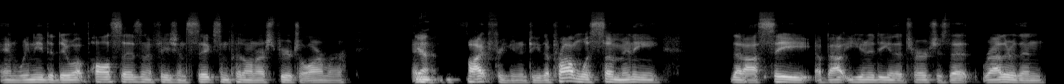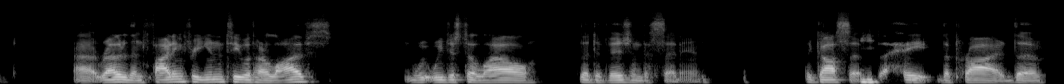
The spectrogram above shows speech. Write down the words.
and we need to do what Paul says in Ephesians 6 and put on our spiritual armor and Yeah. fight for unity. The problem with so many that I see about unity in the church is that rather than uh, rather than fighting for unity with our lives, we, we just allow the division to set in. The gossip, the hate, the pride, the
